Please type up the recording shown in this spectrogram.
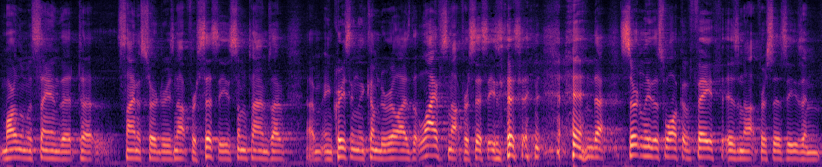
Marlon was saying that uh, sinus surgery is not for sissies. Sometimes I've um, increasingly come to realize that life's not for sissies, and uh, certainly this walk of faith is not for sissies. And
